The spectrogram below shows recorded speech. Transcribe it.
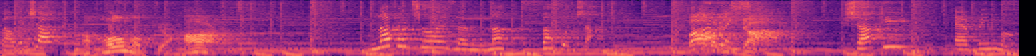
Bubbling shock. A home of your heart. Love your choice and love bubbling shock. Bubbling shock. Shock you every moment.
